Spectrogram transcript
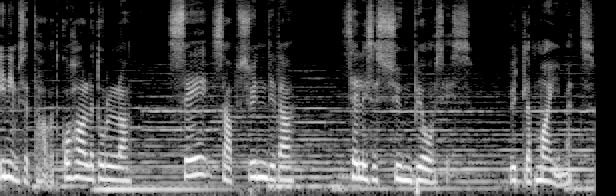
inimesed tahavad kohale tulla. see saab sündida sellises sümbioosis, ütleb Maimets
